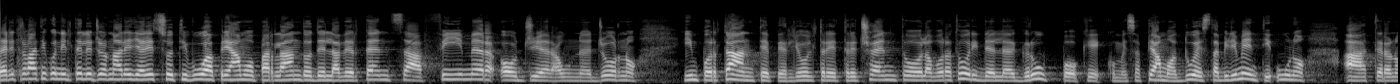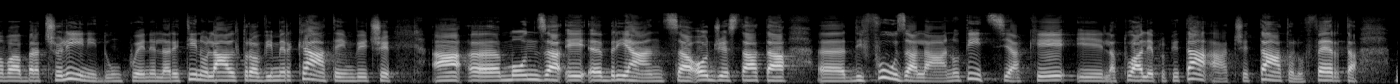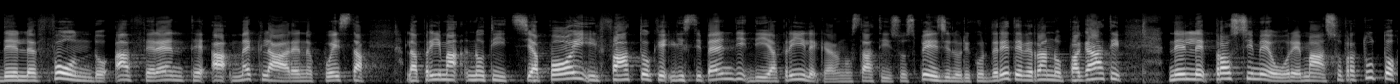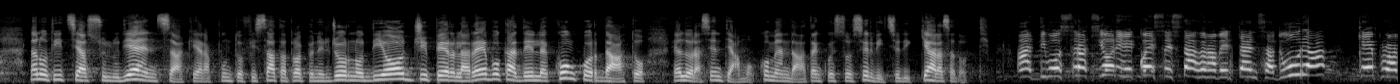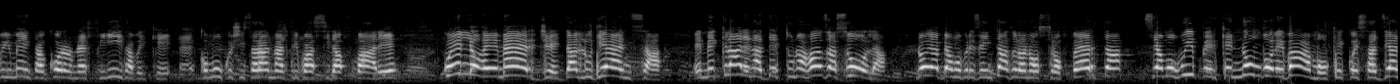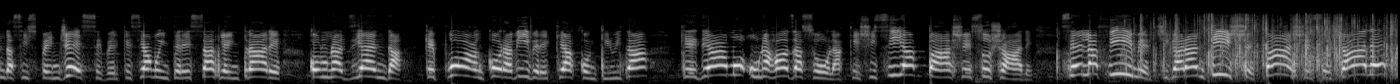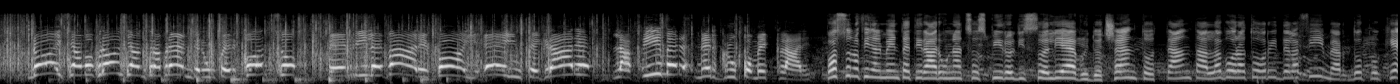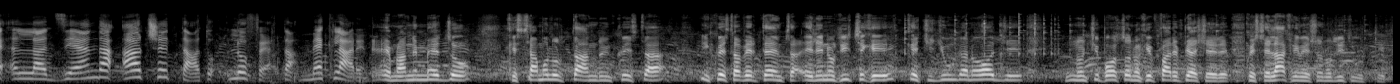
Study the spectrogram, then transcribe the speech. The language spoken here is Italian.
Ben ritrovati con il telegiornale di Arezzo TV, apriamo parlando dell'avvertenza FIMER, oggi era un giorno importante per gli oltre 300 lavoratori del gruppo che come sappiamo ha due stabilimenti, uno a Terranova Bracciolini, dunque nell'Aretino, l'altro a Vimercate, invece a eh, Monza e eh, Brianza. Oggi è stata eh, diffusa la notizia che eh, l'attuale proprietà ha accettato l'offerta del fondo afferente a McLaren, questa la prima notizia, poi il fatto che gli stipendi di aprile che erano stati sospesi, lo ricorderete, verranno pagati nelle prossime ore, ma soprattutto la notizia sull'udienza che era appunto fissata proprio nel giorno di oggi per la revoca del concordato. E allora sentiamo com'è andata in questo servizio di Chiara Sadotti. A dimostrazione che questa è stata un'avvertenza dura, che probabilmente ancora non è finita perché eh, comunque ci saranno altri passi da fare, quello che emerge dall'udienza e McLaren ha detto una cosa sola, noi abbiamo presentato la nostra offerta, siamo qui perché non volevamo che questa azienda si spengesse, perché siamo interessati a entrare con un'azienda che può ancora vivere e che ha continuità, chiediamo una cosa sola, che ci sia pace sociale. Se la FIMER ci garantisce pace sociale, noi siamo pronti a intraprendere un percorso per rilevare poi e integrare la FIMER nel gruppo McLaren. Possono finalmente tirare un sospiro di sollievo i 280 lavoratori della FIMER dopo che l'azienda ha accettato l'offerta McLaren. È un anno e mezzo che stiamo lottando in questa in questa avvertenza e le notizie che, che ci giungano oggi non ci possono che fare piacere. Queste lacrime sono di tutti.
